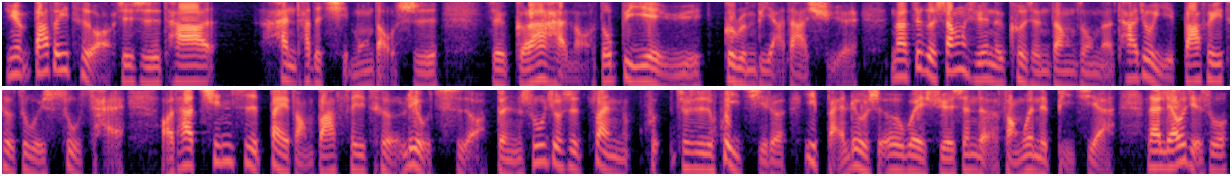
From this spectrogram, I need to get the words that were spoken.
因为巴菲特啊，其实他。和他的启蒙导师这格拉罕哦，都毕业于哥伦比亚大学。那这个商学院的课程当中呢，他就以巴菲特作为素材啊，他亲自拜访巴菲特六次啊。本书就是撰汇，就是汇集了一百六十二位学生的访问的笔记啊，来了解说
